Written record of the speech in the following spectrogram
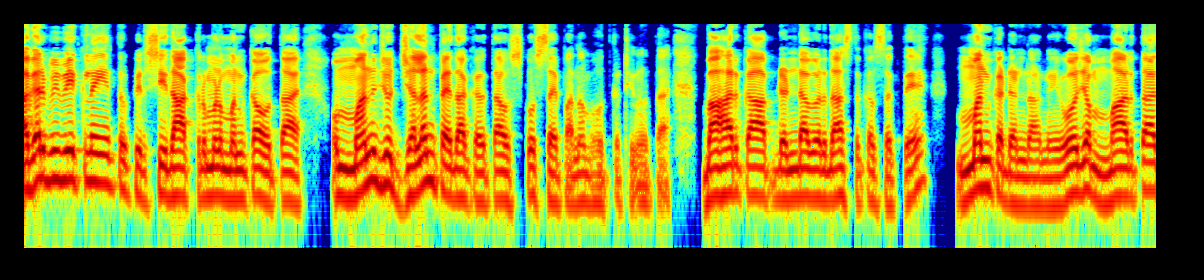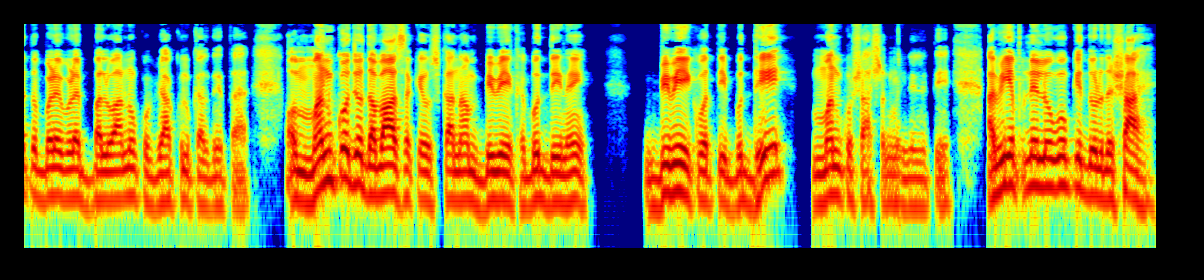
अगर विवेक नहीं है तो फिर सीधा आक्रमण मन का होता है और मन जो जलन पैदा करता है, उसको सह पाना बहुत कठिन होता है। बाहर का आप डंडा बर्दाश्त कर सकते हैं, मन का डंडा नहीं। वो जब मारता है तो बड़े बड़े बलवानों को व्याकुल कर देता है और मन को जो दबा सके, उसका नाम विवेक है, बुद्धि नहीं। विवेकवती बुद्धि मन को शासन में ले लेती है। अभी अपने लोगों की दुर्दशा है।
